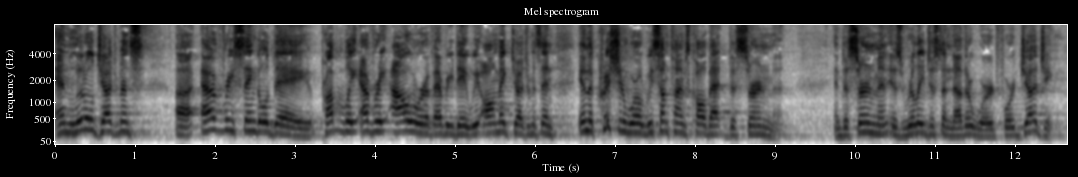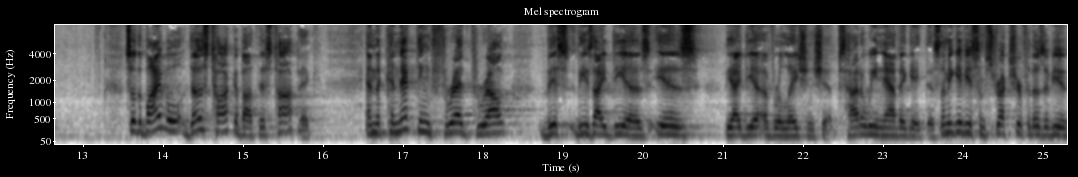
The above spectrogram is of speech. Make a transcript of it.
And little judgments uh, every single day, probably every hour of every day, we all make judgments. And in the Christian world, we sometimes call that discernment. And discernment is really just another word for judging. So the Bible does talk about this topic. And the connecting thread throughout this, these ideas is the idea of relationships. How do we navigate this? Let me give you some structure for those of you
